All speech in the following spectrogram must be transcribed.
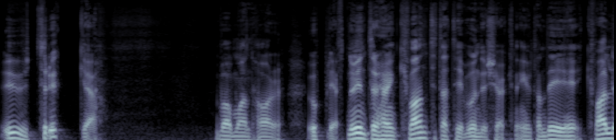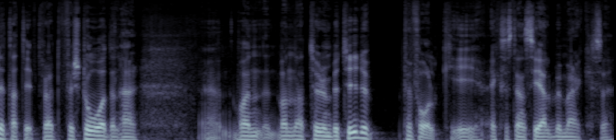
uttrycka vad man har upplevt. Nu är inte det här en kvantitativ undersökning utan det är kvalitativt för att förstå den här eh, vad, vad naturen betyder för folk i existentiell bemärkelse.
